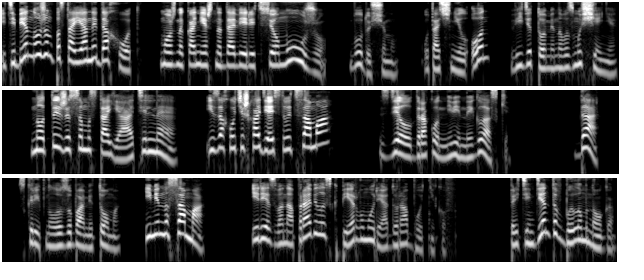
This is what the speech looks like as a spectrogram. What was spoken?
и тебе нужен постоянный доход. Можно, конечно, доверить все мужу, будущему, уточнил он, видя Томина возмущение. Но ты же самостоятельная и захочешь хозяйствовать сама? Сделал дракон невинные глазки. Да, скрипнула зубами Тома, именно сама. И резво направилась к первому ряду работников. Претендентов было много.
